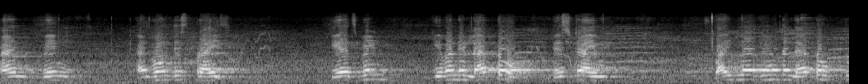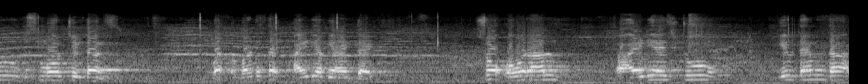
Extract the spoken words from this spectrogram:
and win and won this prize. He has been given a laptop this time why we are giving the laptop to small children what, what is the idea behind that? So overall the idea is to give them the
